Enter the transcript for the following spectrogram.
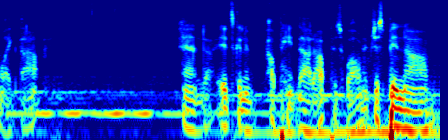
like that and uh, it's going to I'll paint that up as well. I've just been um,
